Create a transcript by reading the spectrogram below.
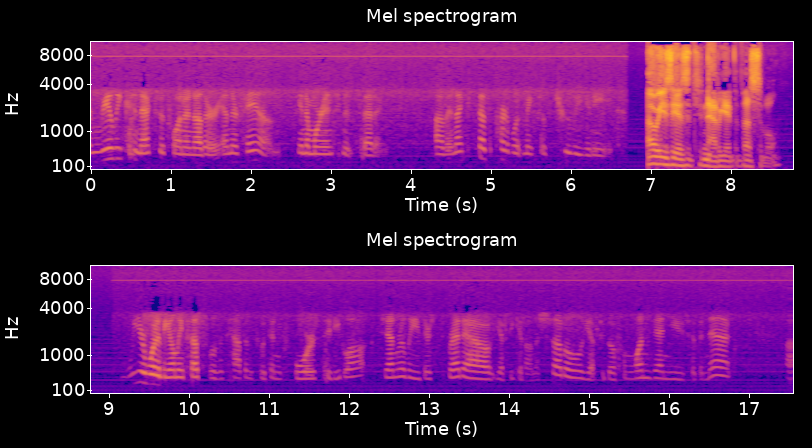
and really connect with one another and their fans in a more intimate setting. Um, and I think that's part of what makes us truly unique. How easy is it to navigate the festival? We are one of the only festivals that happens within four city blocks. Generally, they're spread out. You have to get on a shuttle. You have to go from one venue to the next. Uh,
